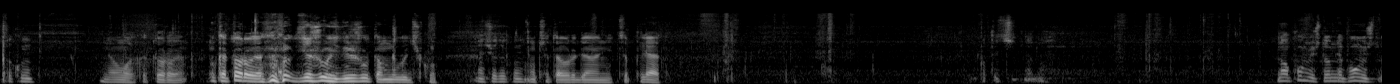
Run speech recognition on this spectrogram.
Такую. Ну вот, которую, которую держу и вяжу там удочку. А что такое? Ну, что-то вроде она не цеплят. Поточить надо. Ну а помнишь, что у меня помнишь, что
